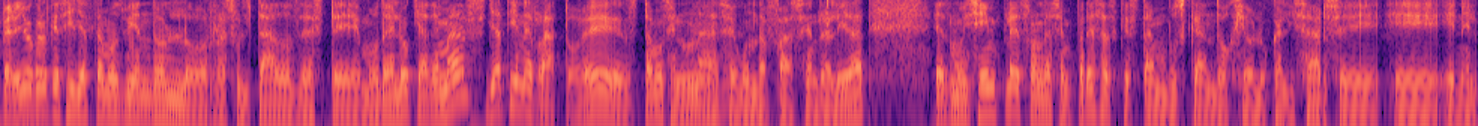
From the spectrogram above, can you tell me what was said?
Pero yo creo que sí ya estamos viendo los resultados de este modelo, que además ya tiene rato. ¿eh? Estamos en una segunda fase en realidad. Es muy simple, son las empresas que están buscando geolocalizarse eh, en el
